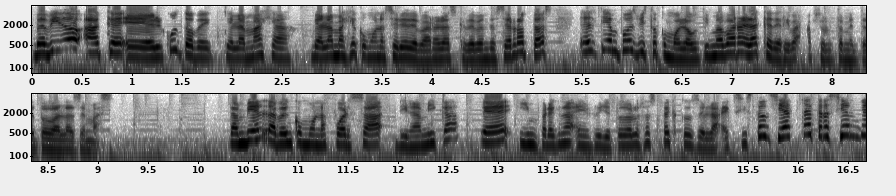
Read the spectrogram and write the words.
Debido a que el culto ve que la magia ve a la magia como una serie de barreras que deben de ser rotas, el tiempo es visto como la última barrera que derriba absolutamente a todas las demás. También la ven como una fuerza dinámica que impregna e influye todos los aspectos de la existencia, que trasciende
